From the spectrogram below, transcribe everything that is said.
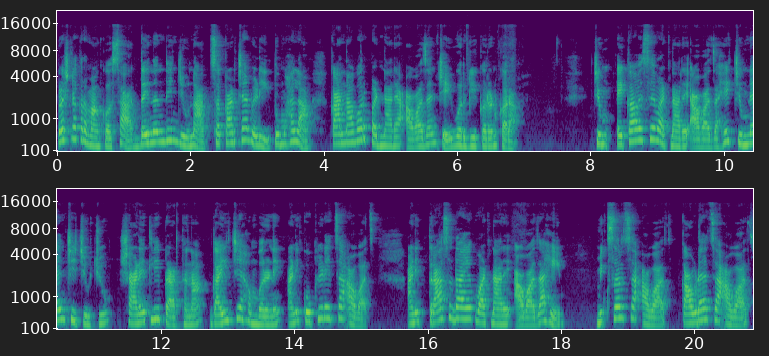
प्रश्न क्रमांक सात दैनंदिन जीवनात सकाळच्या वेळी तुम्हाला कानावर पडणाऱ्या आवाजांचे वर्गीकरण करा. चिम एकावेसे वाटणारे आवाज आहे चिमण्यांची चिवचिव शाळेतली प्रार्थना गायीचे हंबरणे आणि कोकिळेचा आवाज. आणि त्रासदायक वाटणारे आवाज आहे मिक्सरचा आवाज कावड्याचा आवाज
